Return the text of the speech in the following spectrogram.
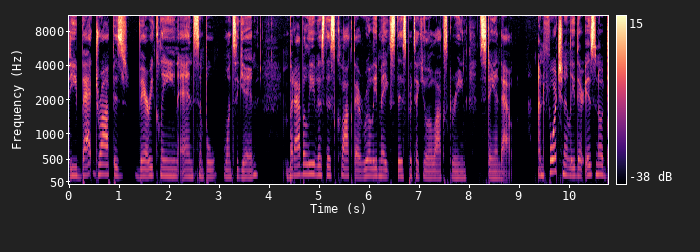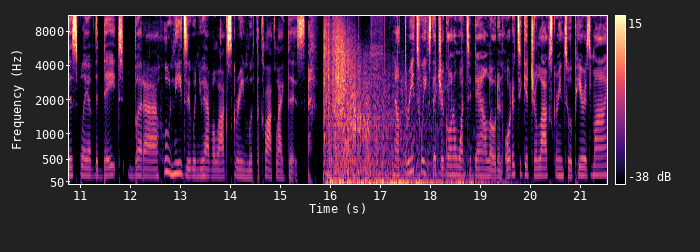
The backdrop is very clean and simple once again, but I believe it's this clock that really makes this particular lock screen stand out. Unfortunately, there is no display of the date, but uh, who needs it when you have a lock screen with the clock like this? now, three tweaks that you're going to want to download in order to get your lock screen to appear as mine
